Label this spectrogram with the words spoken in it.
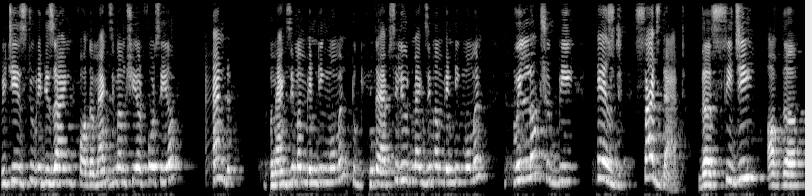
which is to be designed for the maximum shear force here and the maximum bending moment to get the absolute maximum bending moment. The wheel load should be placed such that the CG of the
